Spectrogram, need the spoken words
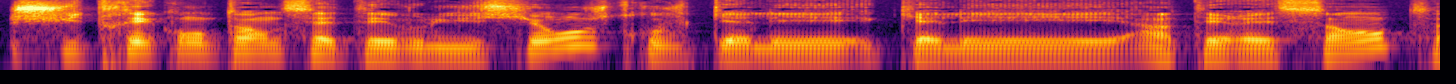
je suis très content de cette évolution. Je trouve qu'elle est intéressante.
